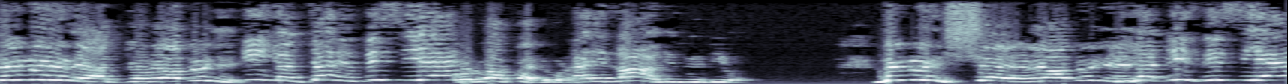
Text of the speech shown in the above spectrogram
nínú ìrìn àjò rẹ ọdún yìí in your journey this year, olúwa pẹ̀lú rẹ. that the Lord is with you. nínú ìṣe èrè ọdún In yìí your deeds this year,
